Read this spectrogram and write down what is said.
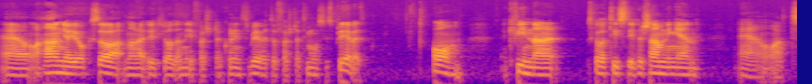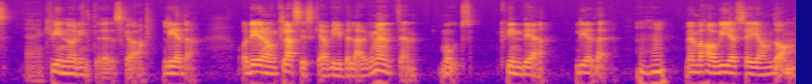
Ehm, och han gör ju också några utlåtanden i första Korinthierbrevet och första Timoteusbrevet om kvinnor ska vara tysta i församlingen eh, och att eh, kvinnor inte ska leda. Och det är de klassiska bibelargumenten mot kvinnliga ledare. Mhm. Men vad har vi att säga om dem,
